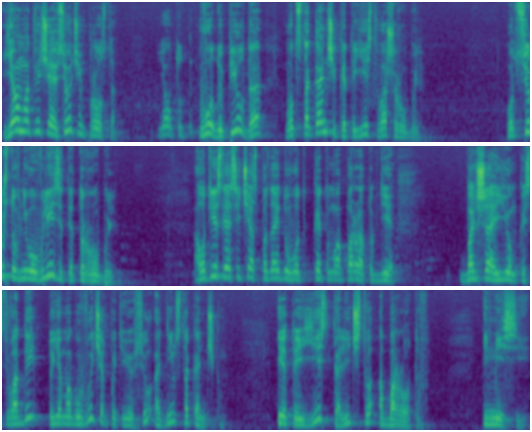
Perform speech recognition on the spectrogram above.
Я вам отвечаю, все очень просто. Я вот тут воду пил, да, вот стаканчик – это есть ваш рубль. Вот все, что в него влезет, это рубль. А вот если я сейчас подойду вот к этому аппарату, где большая емкость воды, то я могу вычерпать ее всю одним стаканчиком. Это и есть количество оборотов, эмиссии.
